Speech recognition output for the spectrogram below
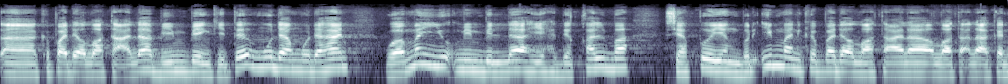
uh, kepada Allah Taala bimbing kita. Mudah-mudahan wa may yu'min billahi yahdi qalba siapa yang beriman kepada Allah Taala Allah Taala akan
